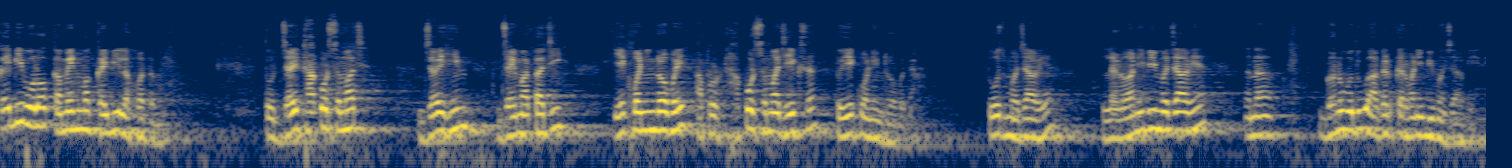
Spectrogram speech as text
કંઈ બી બોલો, કમેન્ટમાં કંઈ બી લખો તમે. તો જય ઠાકોર સમાજ, જય હિન્દ, જય માતાજી. એક બની રહો ભાઈ, આપણો ઠાકોર સમાજ એક છે, તો એક બની રહો બધા. તો જ મજા આવે. લડવાની બી મજા આવે અને ઘણું બધું આગળ કરવાની બી મજા આવે.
